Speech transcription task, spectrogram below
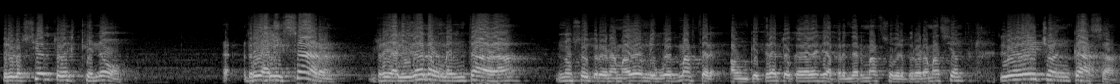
pero lo cierto es que no. Realizar realidad aumentada no soy programador ni webmaster, aunque trato cada vez de aprender más sobre programación, lo he hecho en casa.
